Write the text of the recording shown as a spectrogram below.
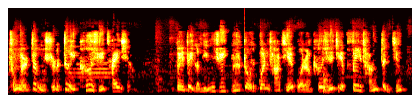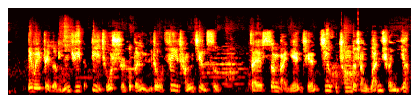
从而证实了这一科学猜想。对这个邻居宇宙的观察结果让科学界非常震惊，因为这个邻居的地球史和本宇宙非常近似，在三百年前几乎称得上完全一样，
